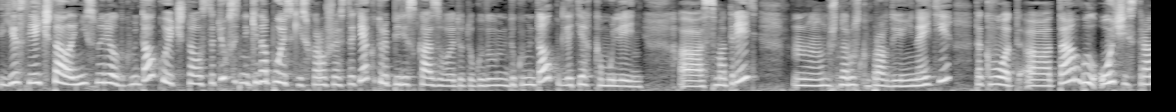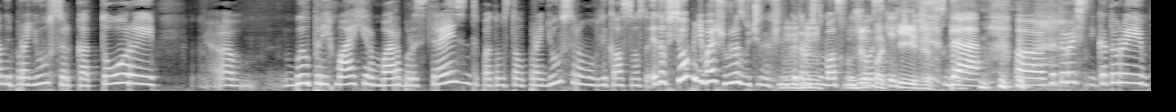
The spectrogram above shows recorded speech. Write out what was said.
если я читала, не смотрела документалку, я читала статью, кстати, на Кинопоиске есть хорошая статья, которая пересказывает эту документалку для тех, кому лень э, смотреть, м, потому что на русском, правда, ее не найти. Так вот, э, там был очень странный продюсер, который э, был парикмахером Барбары Стрейзенд, и потом стал продюсером, увлекался востоком. Это все, понимаешь, уже звучит как фильм, Мгм. снимался Николас Кейдж. Да, а, который, который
